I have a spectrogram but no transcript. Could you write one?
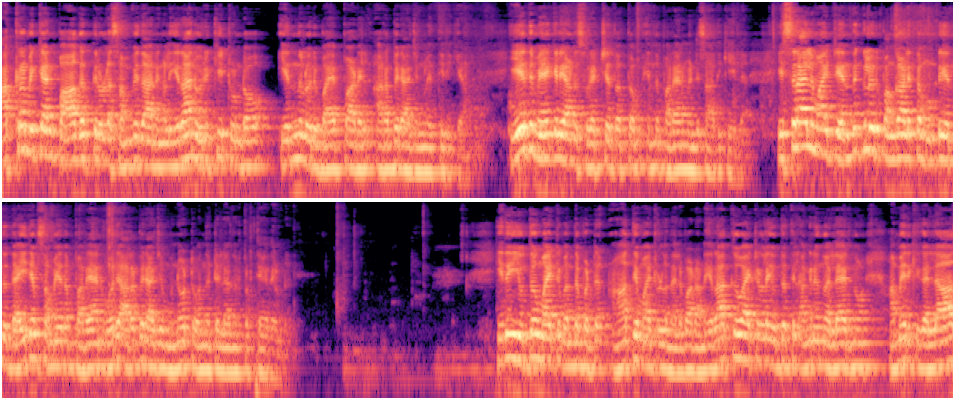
ആക്രമിക്കാൻ പാകത്തിലുള്ള സംവിധാനങ്ങൾ ഇറാൻ ഒരുക്കിയിട്ടുണ്ടോ എന്നുള്ളൊരു ഭയപ്പാടിൽ അറബ് രാജ്യങ്ങൾ എത്തിയിരിക്കുകയാണ്. ഏത് മേഖലയാണ് സുരക്ഷിതത്വം എന്ന് പറയാൻ വേണ്ടി സാധിക്കുകയില്ല. ഇസ്രായേലുമായിട്ട് എന്തെങ്കിലും ഒരു പങ്കാളിത്തം ഉണ്ട് എന്ന് ധൈര്യം സമേതം പറയാൻ ഒരു അറബ് രാജ്യം മുന്നോട്ട് വന്നിട്ടില്ല എന്നൊരു പ്രത്യേകതയുണ്ട്. ഇത് യുദ്ധവുമായിട്ട് ബന്ധപ്പെട്ട് ആദ്യമായിട്ടുള്ള നിലപാടാണ്. ഇറാഖുമായിട്ടുള്ള യുദ്ധത്തിൽ അങ്ങനെയൊന്നും അല്ലായിരുന്നു. അമേരിക്കക്ക് എല്ലാ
